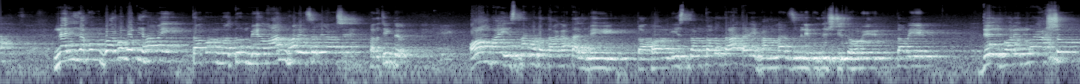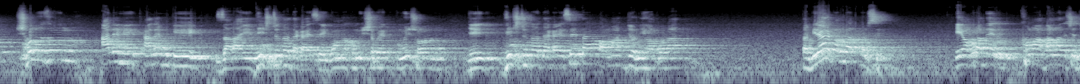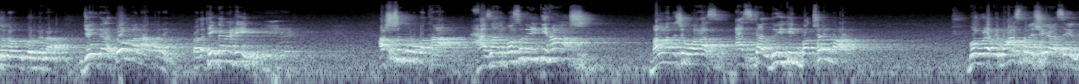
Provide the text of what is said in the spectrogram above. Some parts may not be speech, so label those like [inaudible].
নারী যখন গর্ভবতী হয়, তখন নতুন মেহমান ঘরে চলে আসে, কথা ঠিক তো ও ভাই ইসলাম যত আঘাত আসবে তখন ইসলাম তত তাড়াতাড়ি বাংলার জমিনে প্রতিষ্ঠিত হবে। তবে দেশ বরেণ্য একশো ষোলো জন আলেমে, আলেমকে যারা এই ধৃষ্টতা দেখাইছে গণ কমিশনের কমিশন যে ধৃষ্টতা দেখাইছে, তা অমার্জনীয় অপরাধ তা বিরাট অপরাধ করছে। এই অপরাধের ক্ষমা বাংলাদেশের জনগণ করবে না। যদি তারা তৌবা না পারে কথা ঠিক না ঠিক? আশ্চর্য কথা, হাজার বছরের ইতিহাস। বাংলাদেশে ওয়াজ আজকাল দুই, তিন বছরের নয়। বগুড়াতে মহাস্থানে শুয়ে আছেন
